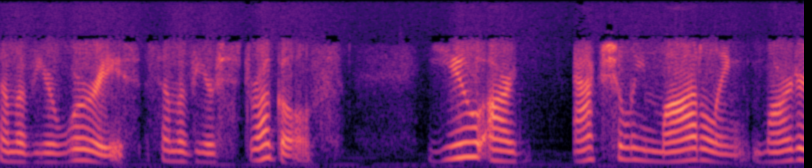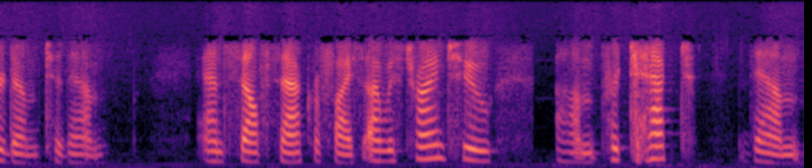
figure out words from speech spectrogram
some of your worries, some of your struggles, you are actually modeling martyrdom to them and self sacrifice. I was trying to um, protect them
